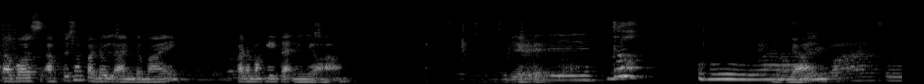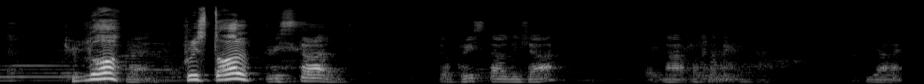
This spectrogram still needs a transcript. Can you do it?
Tapos, after siyang padulaan gamay para makita ninyo ang Oh, wow. yan. Lo, Yan. crystal. Crystal. Crystal din siya. Dito. Yan.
